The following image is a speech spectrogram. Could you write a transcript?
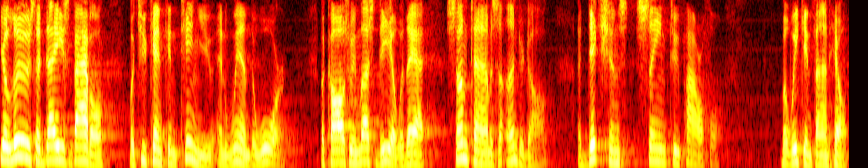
you'll lose a day's battle, but you can continue and win the war because we must deal with that sometimes as an underdog. Addictions seem too powerful, but we can find help.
